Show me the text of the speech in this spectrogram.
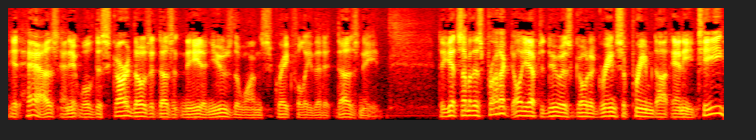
it has, and it will discard those it doesn't need and use the ones gratefully that it does need. To get some of this product, all you have to do is go to greensupreme.net,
